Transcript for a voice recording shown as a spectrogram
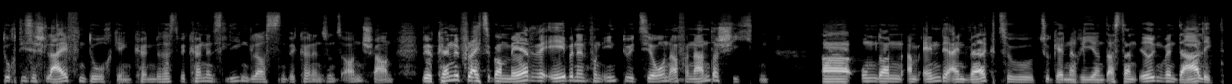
durch diese Schleifen durchgehen können. Das heißt, wir können es liegen lassen, wir können es uns anschauen. Wir können vielleicht sogar mehrere Ebenen von Intuition aufeinander schichten, äh, um dann am Ende ein Werk zu, zu generieren, das dann irgendwann da liegt,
